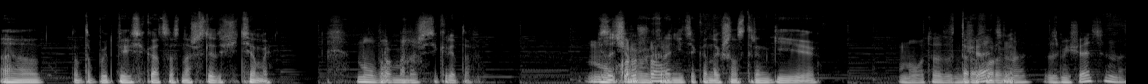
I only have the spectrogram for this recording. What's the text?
А, это будет пересекаться с нашей следующей темой. Ну, Про вот. менедж секретов. Ну, зачем хорошо. вы храните connection стринги Ну, это замечательно. Замечательно.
